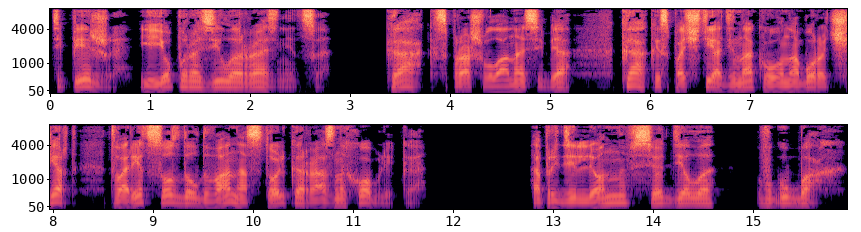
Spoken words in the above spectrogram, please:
Теперь же ее поразила разница. Как, спрашивала она себя, как из почти одинакового набора черт Творец создал два настолько разных облика? Определенно все дело в губах.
